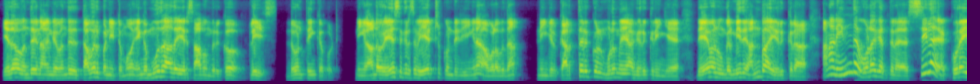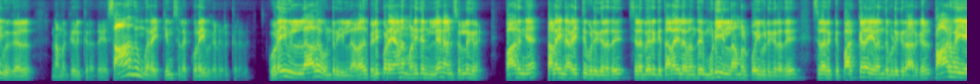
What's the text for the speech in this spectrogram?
ஏதோ வந்து நாங்க வந்து தவறு பண்ணிட்டோமோ? எங்க மூதாதையர் சாபம் இருக்கோ? ப்ளீஸ் டோன்ட் திங்க் அபவுட் நீங்க ஆண்டவர் இயேசு கிறிஸ்துவை ஏற்றுக்கொண்டிருக்கீங்கன்னா அவ்வளவுதான். நீங்கள் கர்த்தருக்குள் முழுமையாக இருக்கிறீங்க. தேவன் உங்கள் மீது அன்பா இருக்கிறார். ஆனால் இந்த உலகத்துல சில குறைவுகள் நமக்கு இருக்கிறது. சாகும் வரைக்கும் சில குறைவுகள் இருக்கிறது. குறைவில்லாத ஒன்று இல்லை. அதாவது வெளிப்படையான மனிதனிலே நான் சொல்லுகிறேன். பாருங்க தலை நரைத்து விடுகிறது. சில பேருக்கு தலையில வந்து முடி இல்லாமல் போய் விடுகிறது. சிலருக்கு பற்களை இழந்து விடுகிறார்கள் பார்வையை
